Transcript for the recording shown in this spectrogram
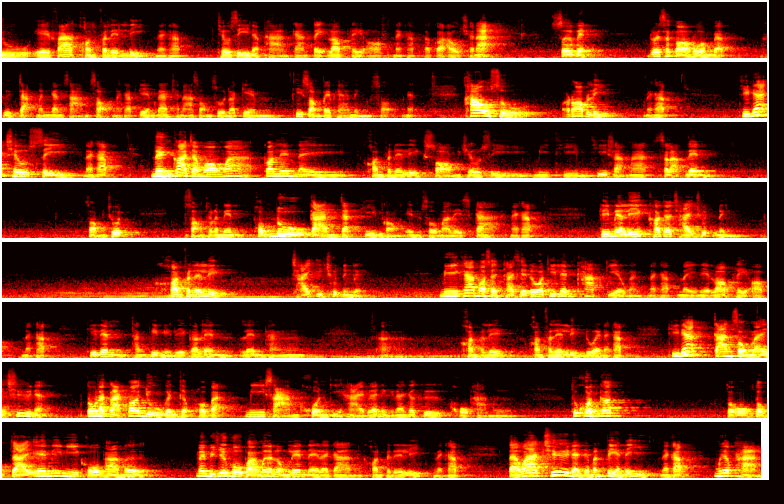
UEFA Conference League นะครับเชลซีเนี่ยผ่านการเตะรอบเพลย์ออฟนะครับแล้วก็เอาชนะเซอร์เบตด้วยสกอร์รวมแบบคือจับเหมือนกัน 3-2 นะครับ เกมแรกชนะ 2-0 แล้วเกมที่ 2 ไปแพ้ 1-2 เนี่ยเข้าสู่รอบลีกนะครับทีนี้เชลซีนะครับหนึ่งก็อาจจะมองว่าก็เล่นในคอนเฟอเรนซ์ลีกสองเชลซีมีทีมที่สามารถสลับเล่น 2 ชุด 2ทัวร์นาเมนต์ผมดูการจัดทีมของเอนโซมาเลสกานะครับพรีเมียร์ลีกเขาจะใช้ชุดหนึ่งคอนเฟอเรนซ์ลีกใช้อีกชุดหนึ่งเลย มีแค่มอสเซตคาเซโดที่เล่นคาบเกี่ยวกันนะครับในในรอบเพลย์ออฟนะครับที่เล่นทั้งพรีเมียร์ลีกก็เล่นเล่นทั้งคอนเฟอเรนซ์คอนเฟอเรนซ์ลีกด้วยนะครับ ทีเนี้ยการส่งรายชื่อเนี่ยตัวหลักๆ ก็อยู่กันเกือบครบอะ่ะมี 3 คนที่หายไปแล้วหนึ่งในนั้นก็คือโคพาเมอร์ทุกคนก็ ตกอกตกใจเอ๊ะไม่มีโคพาเมอร์ไม่มีชื่อโคพาเมอร์ลงเล่นในรายการคอนเฟอเรลีกนะครับแต่ว่าชื่อเนี่ยเดี๋ยวมันเปลี่ยนได้อีกนะครับเมื่อผ่าน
